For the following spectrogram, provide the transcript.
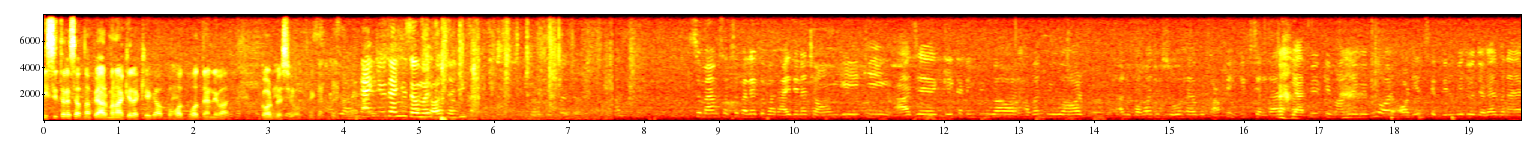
इसी तरह से अपना प्यार बना के रखिएगा। बहुत बहुत धन्यवाद God bless you all thank you thank you so much so ma'am सबसे पहले तो बधाई देना चाहूँगी कि आज केक कटिंग भी हुआ और हवन भी हुआ और अनुपमा जो शो है वो काफ़ी हिट चल रहा है के मामले में भी और ऑडियंस के दिल में जो जगह बनाया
